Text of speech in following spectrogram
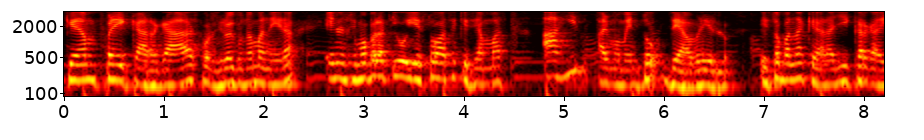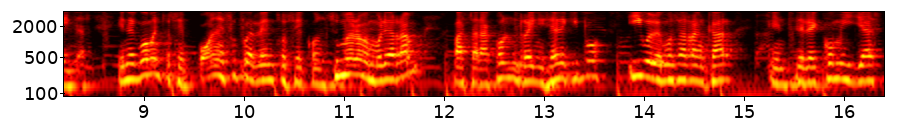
quedan precargadas, por decirlo de alguna manera, en el sistema operativo y esto hace que sea más ágil al momento de abrirlo. Estos van a quedar allí cargaditas. En algún momento se pone súper lento, se consume la memoria RAM, bastará con reiniciar el equipo y volvemos a arrancar entre comillas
